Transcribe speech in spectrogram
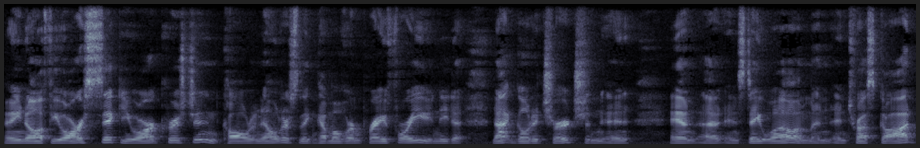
And you know, if you are sick, and you are a Christian, call an elder so they can come over and pray for you. You need to not go to church and and and, uh, and stay well and, and, and trust God.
